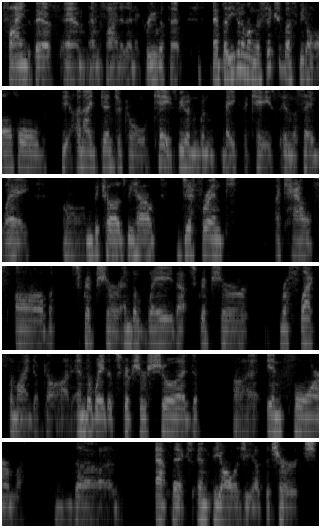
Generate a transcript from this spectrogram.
find this and and sign it and agree with it. And but even among the six of us we don't all hold the, an identical case. We don't wouldn't make the case in the same way um, because we have different accounts of scripture and the way that scripture reflects the mind of God and the way that scripture should uh, inform the ethics and theology of the church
